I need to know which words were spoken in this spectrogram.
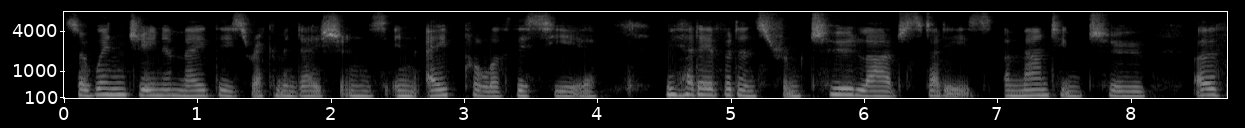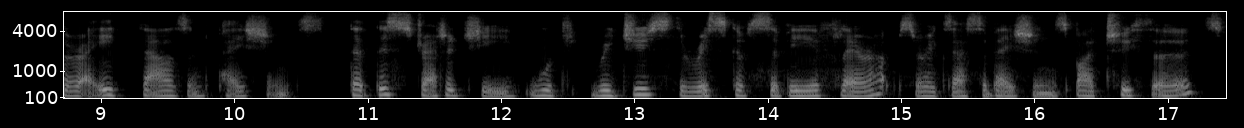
So, when GINA made these recommendations in April of this year, we had evidence from two large studies amounting to over 8,000 patients that this strategy would reduce the risk of severe flare ups or exacerbations by two thirds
